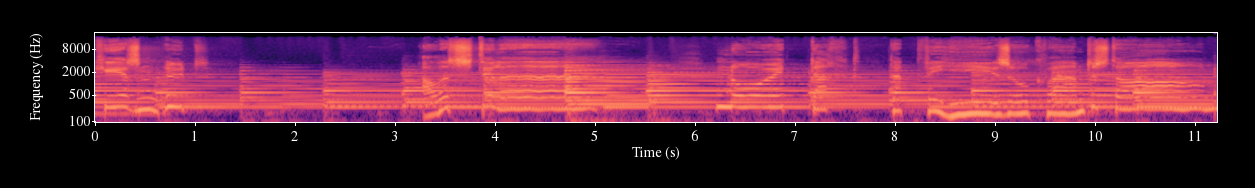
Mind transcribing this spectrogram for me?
Kiezen uit, alles stille. Nooit dacht dat we hier zo kwamen te staan.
